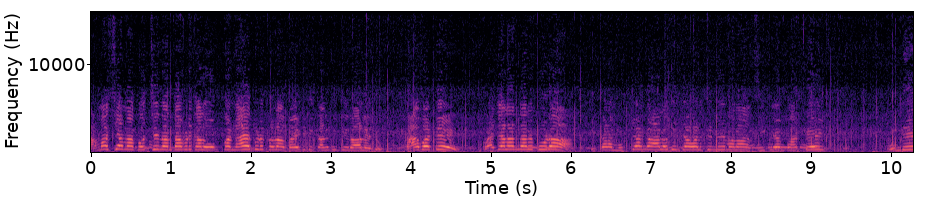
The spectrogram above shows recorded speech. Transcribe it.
సమస్య మాకు వచ్చిందంతప్పటికీ అలా ఒక్క నాయకుడు కూడా బయటికి కనిపించి రాలేదు. కాబట్టి ప్రజలందరూ కూడా ఇక్కడ ముఖ్యంగా ఆలోచించవలసింది మన సిపిఎం పార్టీ ఉంది.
